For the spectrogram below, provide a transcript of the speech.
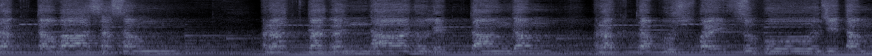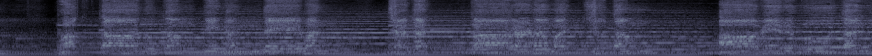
रक्तवाससम् रक्तगन्धानुलिप्ताङ्गम् रक्तपुष्पैः सुपूजितम् भक्तानुकम्पिनम् देवन् जगत्कारणमच्युतम् आविर्भूतम्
